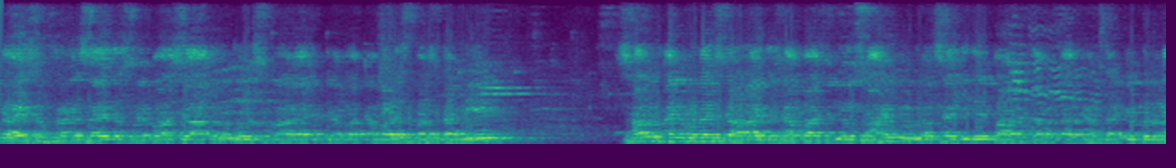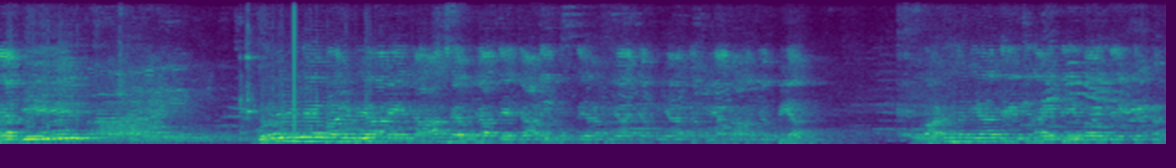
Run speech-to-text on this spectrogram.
ਕਾਇ ਸਭ ਖਾਣੇ ਸਾਇ ਦਸਵੇਂ ਪਾਤਸ਼ਾਹ, ਗੁਰੂ ਗੋਬਿੰਦ ਮਹਾਰਾਜ ਦੇ ਬਾਟਾ ਵਾਲੇ ਸਬਸ ਕਰਨੀ ਸਭ ਭਾਈ ਹੋਣਾ ਸਹਾਇ ਦਸ਼ਾ ਪਾਸ਼ਾ ਸਾਹਿਬ ਗੁਰੂ ਗ੍ਰੰਥ ਸਾਹਿਬ ਜੀ ਦੇ ਪਾਠ ਕਰਨ ਦਾ ਰਹਿਣ ਕਰਕੇ ਬੁਲਣਾ ਜੀ ਗੁਰੂ ਜੀ ਦੇ ਬਣ ਪਿਆਰੇ ਨਾਮ ਸਾਹਿਬ ਜਾਦੇ 40 ਮੁਕਤੇ ਰੱਖਿਆ ਜਪਿਆ ਤਪਿਆ ਨਾਮ ਜਪਿਆ। ਵੜ ਸਕਿਆ ਦੇ ਜਨਾਈ ਤੇ ਵਾਈ ਦੇ ਕੇ ਕਰ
